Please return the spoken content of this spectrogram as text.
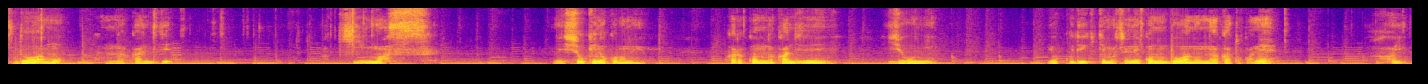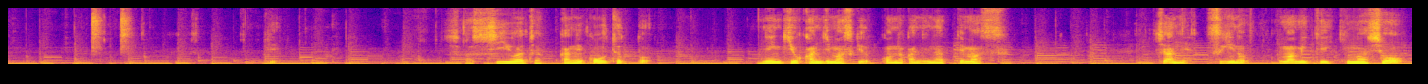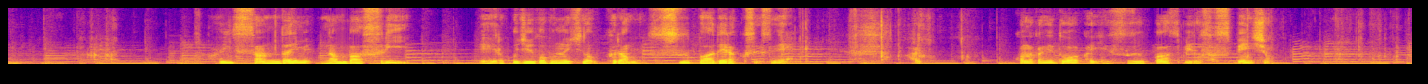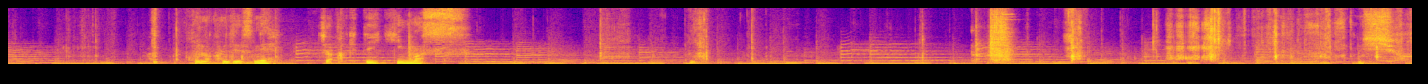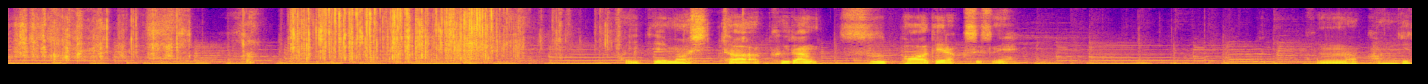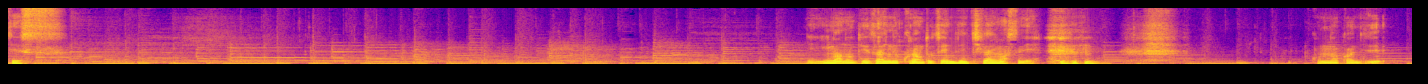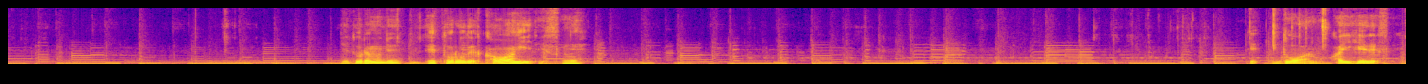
ドアもこんな感じで開きます。ね、初期の頃ね、からこんな感じでね、非常によくできてますよね。このドアの中とかね。はい。で、シャシーは若干ね、こうちょっと年季を感じますけど、こんな感じになってます。じゃあね、次の馬見ていきましょう。はい、3代目、ナンバー3。えー、65分の1のクラウンスーパーデラックスですね。はい。こんな感じでドア開閉スーパースピードサスペンション。はい、こんな感じですね。じゃあ開けていきます。いしょ。はい、出ました。クランスーパーデラックスですね。こんな感じです。今のデザインのクラウンと全然違いますね こんな感じでね、どれもね、レトロで可愛いですね。で、ドアの開閉ですね。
